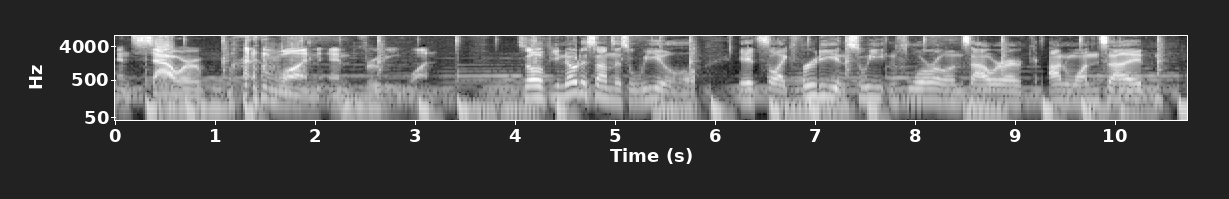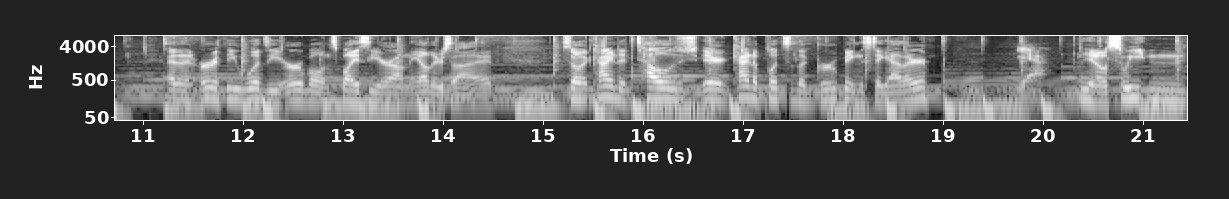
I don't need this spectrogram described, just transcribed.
and sour one, and fruity one. So if you notice on this wheel, it's like fruity and sweet and floral and sour are on one side, and then earthy, woodsy, herbal, and spicy are on the other side. So it kind of tells, it kind of puts the groupings together. Yeah. You know, sweet and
